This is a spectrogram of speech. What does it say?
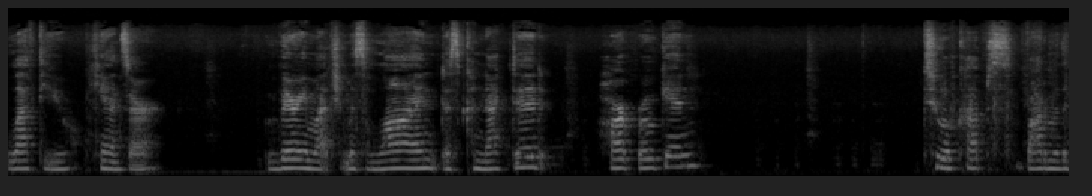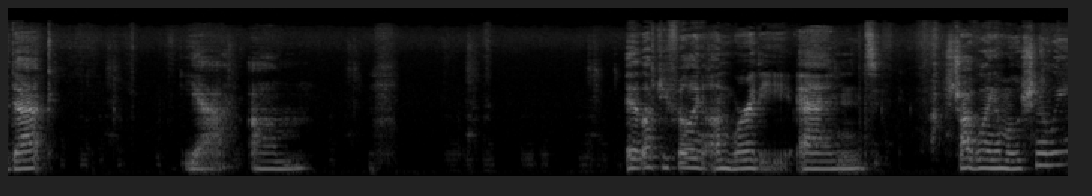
left you, Cancer, very much misaligned, disconnected, heartbroken, Two of Cups, bottom of the deck. Yeah. Um, it left you feeling unworthy and struggling emotionally.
